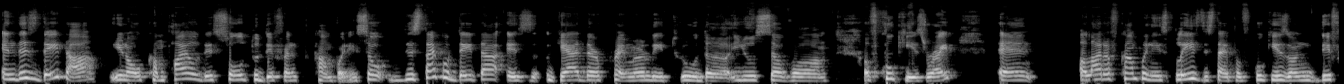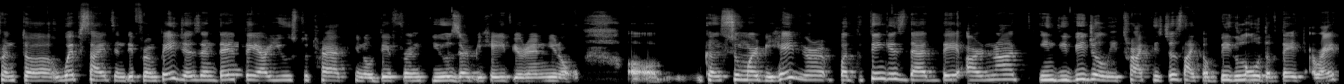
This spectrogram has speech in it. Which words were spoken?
And this data, you know, compiled is sold to different companies. So this type of data is gathered primarily through the use of um, of cookies, right? And a lot of companies place this type of cookies on different uh, websites and different pages and then they are used to track you know different user behavior and you know uh, consumer behavior. But the thing is that they are not individually tracked. It's just like a big load of data right?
